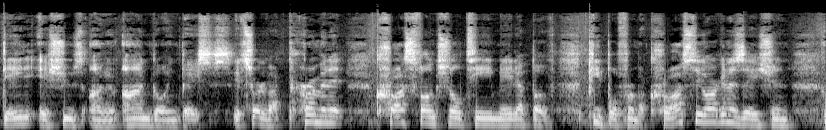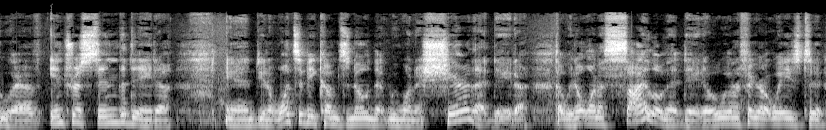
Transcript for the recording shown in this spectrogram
data issues on an ongoing basis. It's sort of a permanent cross functional team made up of people from across the organization who have interests in the data. And, you know, once it becomes known that we want to share that data, that we don't want to silo that data, we want to figure out ways to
